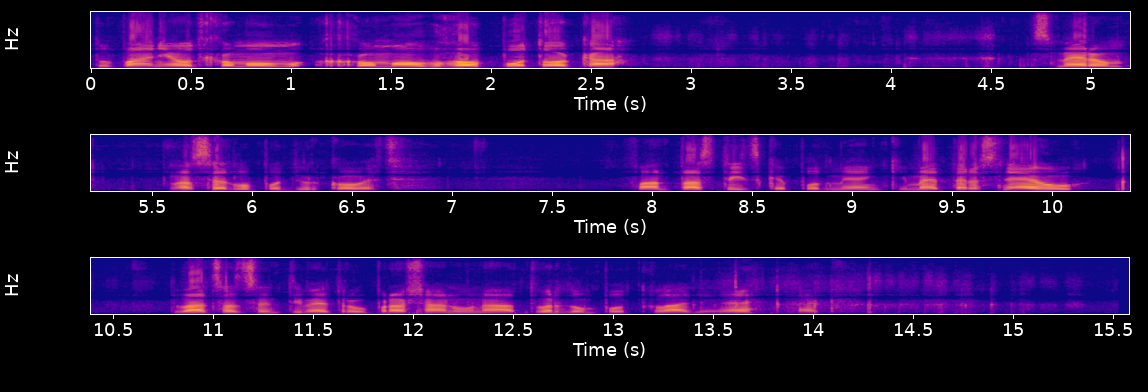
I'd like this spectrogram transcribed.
Stúpanie od chomov, Chomovho potoka smerom na sedlo pod Ďurkovec. Fantastické podmienky. Meter snehu, 20 cm prašanu na tvrdom podklade, ne? Tak.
